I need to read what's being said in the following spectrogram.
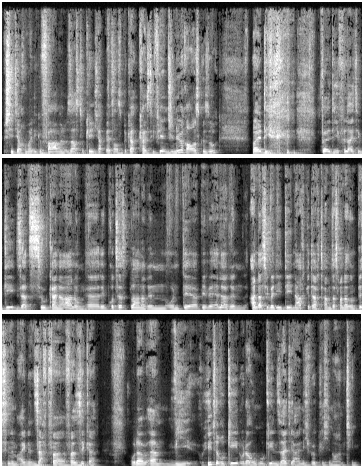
Besteht ja auch immer die Gefahr, wenn du sagst, okay, ich habe jetzt aus dem Bekanntenkreis die vier Ingenieure ausgesucht, weil die, weil die vielleicht im Gegensatz zu, keine Ahnung, äh, den Prozessplanerinnen und der BWLerin anders über die Idee nachgedacht haben, dass man da so ein bisschen im eigenen Saft ver versickert. Oder ähm, wie heterogen oder homogen seid ihr eigentlich wirklich in eurem Team?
